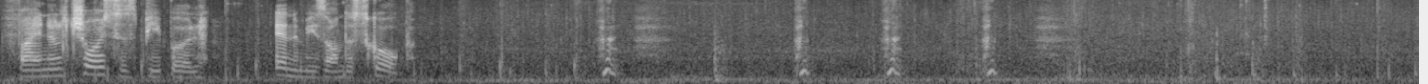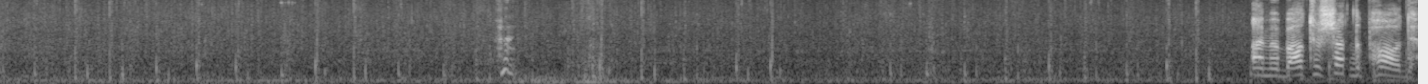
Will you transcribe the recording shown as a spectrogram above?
Final choices, people. Enemies on the scope. About to shut the pod.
